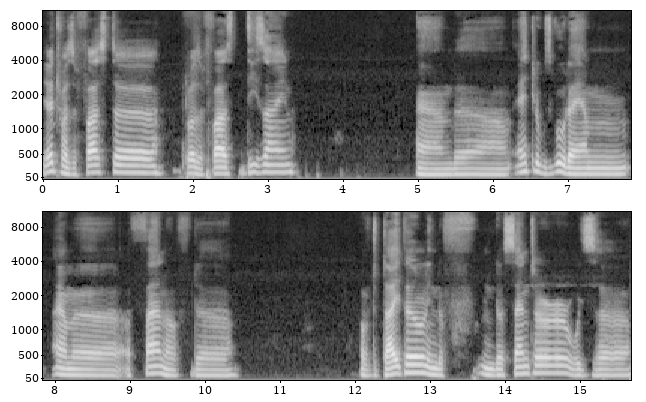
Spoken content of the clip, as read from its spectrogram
Yeah it was a fast uh, it was a fast design. And uh, it looks good. I am I am a, a, fan of the of the title in the in the center with, uh,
